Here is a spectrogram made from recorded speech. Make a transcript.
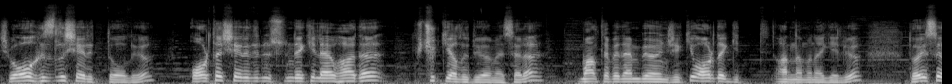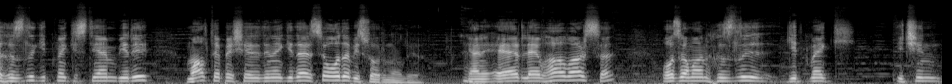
Şimdi o hızlı şeritte oluyor. Orta şeridin üstündeki levhada küçük yalı diyor mesela. Maltepe'den bir önceki orada git anlamına geliyor. Dolayısıyla hızlı gitmek isteyen biri Maltepe şeridine giderse o da bir sorun oluyor. Yani eğer levha varsa o zaman hızlı gitmek için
